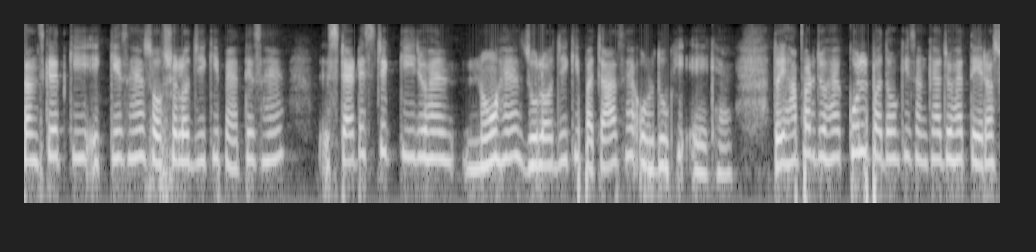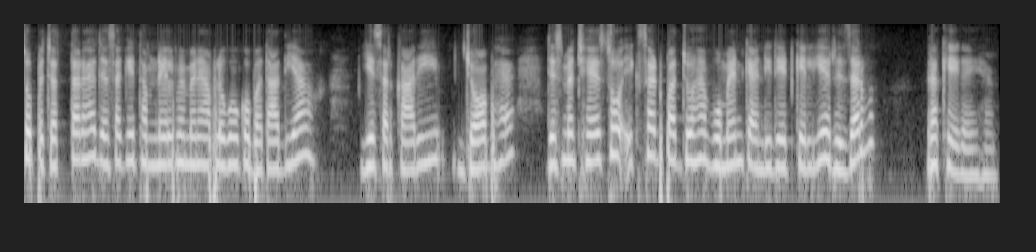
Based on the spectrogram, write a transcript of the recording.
संस्कृत की 21 हैं सोशोलॉजी की 35 हैं, स्टैटिस्टिक की जो है 9 है, जूलॉजी की 50 है, उर्दू की एक है। तो यहाँ पर जो है कुल पदों की संख्या जो है 1375 है, जैसा कि थंबनेल में मैंने आप लोगों को बता दिया, ये सरकारी जॉब है, जिसमें छः सौ इकसठ पद जो हैं वुमेन कैंडिडेट के लिए रिज़र्व रखे गए हैं।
